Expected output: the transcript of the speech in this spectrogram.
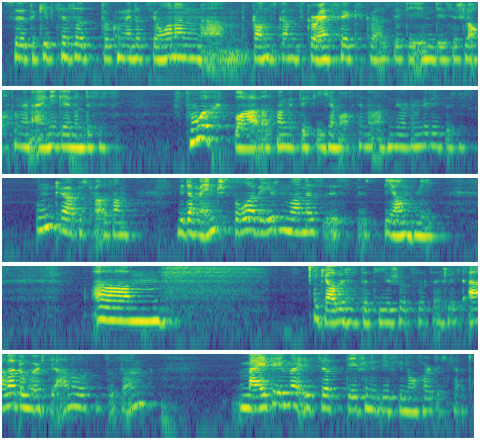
so, da gibt es ja so Dokumentationen, ähm, ganz, ganz graphic quasi, die in diese Schlachtungen eingehen und das ist furchtbar, was man mit den Viechern macht in der Massentierhaltung. Wirklich, das ist unglaublich grausam. Wie der Mensch so ein Wesen war, ist, ist beyond me. Ähm, ich glaube, es ist der Tierschutz tatsächlich. Aber da möchte ich auch noch was dazu sagen. Mein Thema ist ja definitiv die Nachhaltigkeit.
